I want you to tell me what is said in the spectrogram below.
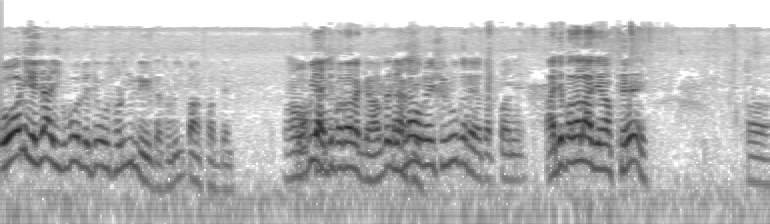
ਉਹ ਨਹੀਂ ਅਜੇ ਆਈ ਬੋਲੇ ਚ ਉਹ ਥੋੜੀ ਜਿਹੀ ਲੇਟ ਆ ਥੋੜੀ ਜਿਹੀ 5-7 ਦਿਨ। ਉਹ ਵੀ ਅੱਜ ਪਤਾ ਲੱਗਣਾ ਉਹਦਾ ਜਾ ਪਹਿਲਾਂ ਉਰੇ ਸ਼ੁਰੂ ਕਰਿਆ ਤਾਂ ਆਪਾਂ ਨੇ। ਅੱਜ ਪਤਾ ਲੱਗ ਜਾਣਾ ਉੱਥੇ। ਹਾਂ।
